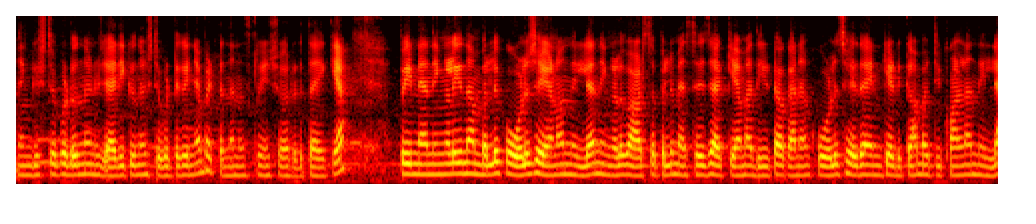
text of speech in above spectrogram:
നിങ്ങൾക്ക് ഇഷ്ടപ്പെടുമെന്ന് വിചാരിക്കുന്നു. ഇഷ്ടപ്പെട്ട് കഴിഞ്ഞാൽ പെട്ടെന്ന് തന്നെ സ്ക്രീൻഷോട്ട് എടുത്ത് അയക്കുക പിന്നെ നിങ്ങൾ ഈ നമ്പറിൽ കോൾ ചെയ്യണമെന്നില്ല. നിങ്ങൾ വാട്സപ്പിൽ മെസ്സേജ് ആക്കിയാൽ മതി കേട്ടോ. കാരണം കോൾ ചെയ്താൽ എനിക്ക് എടുക്കാൻ പറ്റിക്കൊള്ളണമെന്നില്ല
